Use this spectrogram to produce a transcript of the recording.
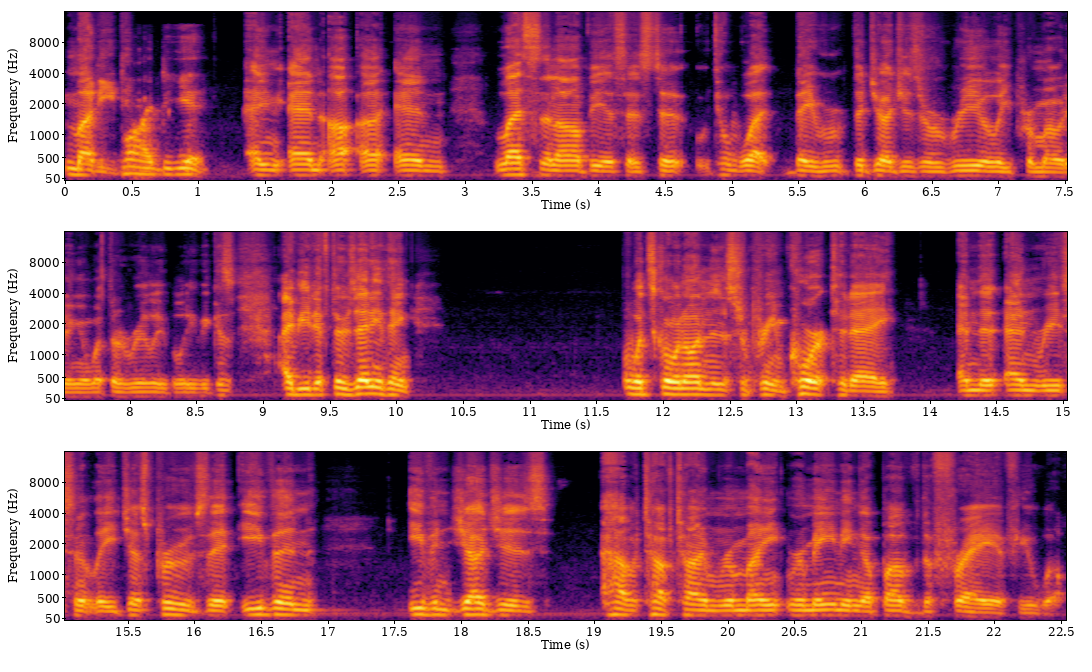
muddied. Hard to get. and and uh, uh, and less than obvious as to to what they the judges are really promoting and what they're really believing because i mean if there's anything what's going on in the supreme court today and that and recently just proves that even even judges have a tough time remain, remaining above the fray if you will.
